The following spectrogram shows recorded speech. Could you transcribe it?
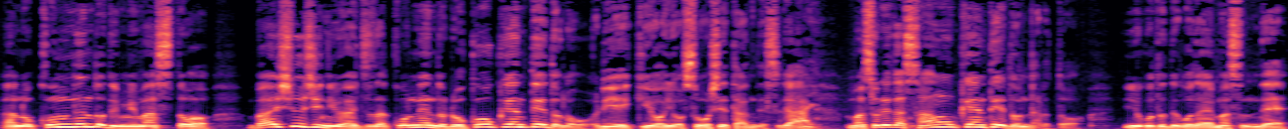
あの、今年度で見ますと、買収時には実は今年度6億円程度の利益を予想してたんですが、はい、まあ、それが3億円程度になるということでございますんで、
